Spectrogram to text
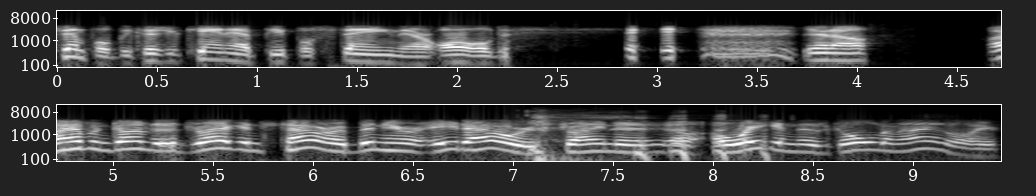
simple because you can't have people staying there all day. you know, I haven't gone to the Dragon's Tower. I've been here eight hours trying to uh, awaken this golden idol here.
